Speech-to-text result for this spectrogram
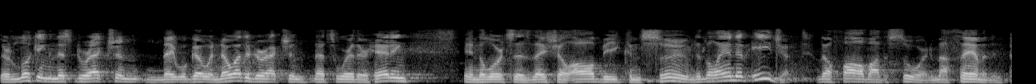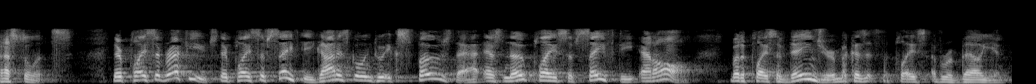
they're looking in this direction, they will go in no other direction. That's where they're heading. And the Lord says, They shall all be consumed. In the land of Egypt, they'll fall by the sword and by famine and pestilence. Their place of refuge, their place of safety. God is going to expose that as no place of safety at all, but a place of danger because it's the place of rebellion.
